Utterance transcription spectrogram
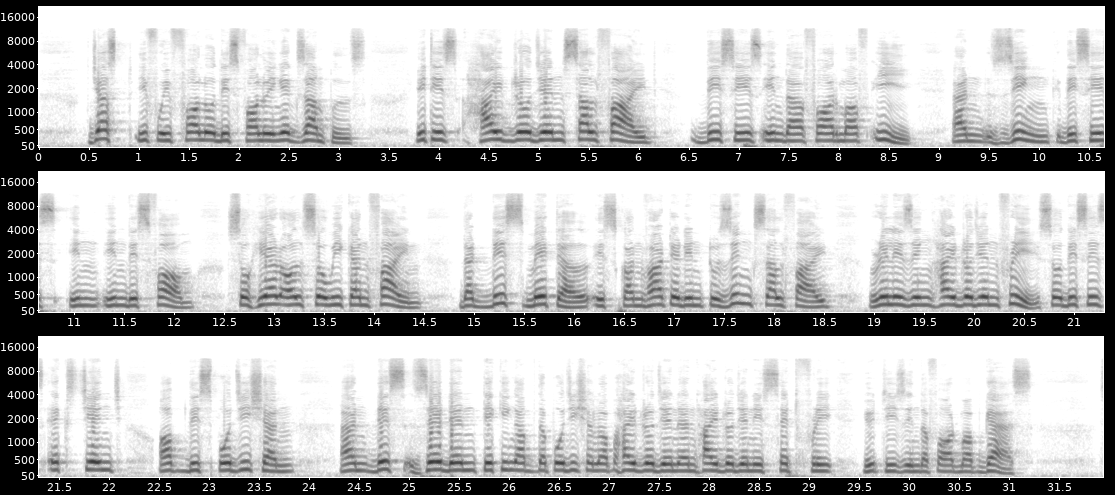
Just if we follow these following examples, it is hydrogen sulphide, this is in the form of E and zinc this is in, in this form. So, here also we can find that this metal is converted into zinc sulphide releasing hydrogen free. So, this is exchange of this position and this Zn taking up the position of hydrogen and hydrogen is set free it is in the form of gas.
